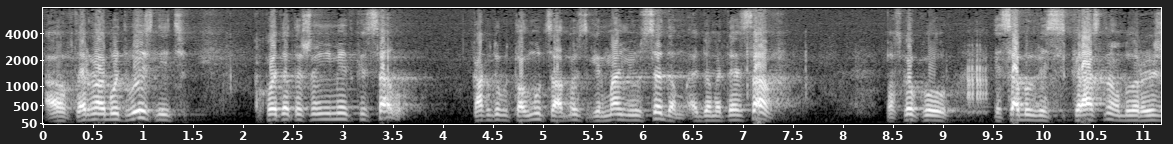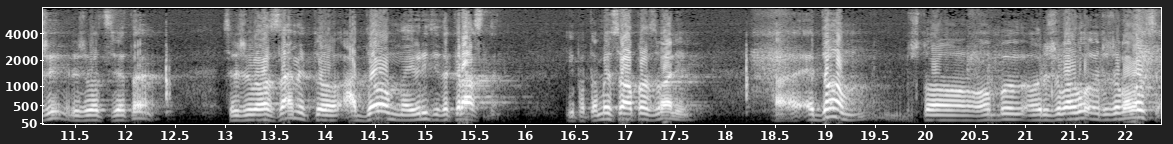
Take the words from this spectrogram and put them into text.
а во-вторых, надо будет выяснить, какое-то отношение имеет к Исаву. Как вдруг Талмуд соотносится к Германии Уседом, Эдом это Исав. Поскольку Исав был весь красный, он был рыжий, рыжего цвета, с рыжими волосами, то Адом на иврите это красный. И потом Исава позвали а, Эдом, что он был рыжеволосый.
